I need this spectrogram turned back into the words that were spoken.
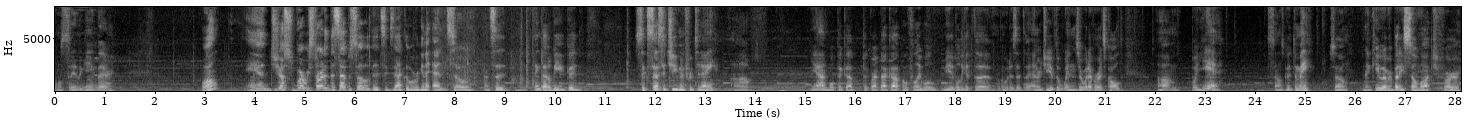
We'll save the game there. Well, and just where we started this episode, that's exactly where we're gonna end. So that's a, I think that'll be a good success achievement for today. Uh, yeah, we'll pick up, pick right back up. Hopefully, we'll be able to get the what is it, the energy of the winds or whatever it's called. Um, but yeah, sounds good to me. So thank you everybody so much for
